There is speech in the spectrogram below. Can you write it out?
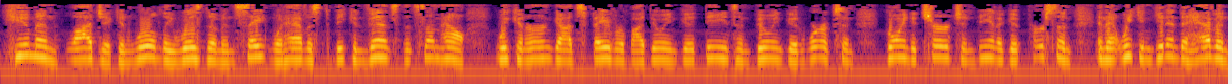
human logic and worldly wisdom and Satan would have us to be convinced that somehow we can earn God's favor by doing good deeds and doing good works and going to church and being a good person and that we can get into heaven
